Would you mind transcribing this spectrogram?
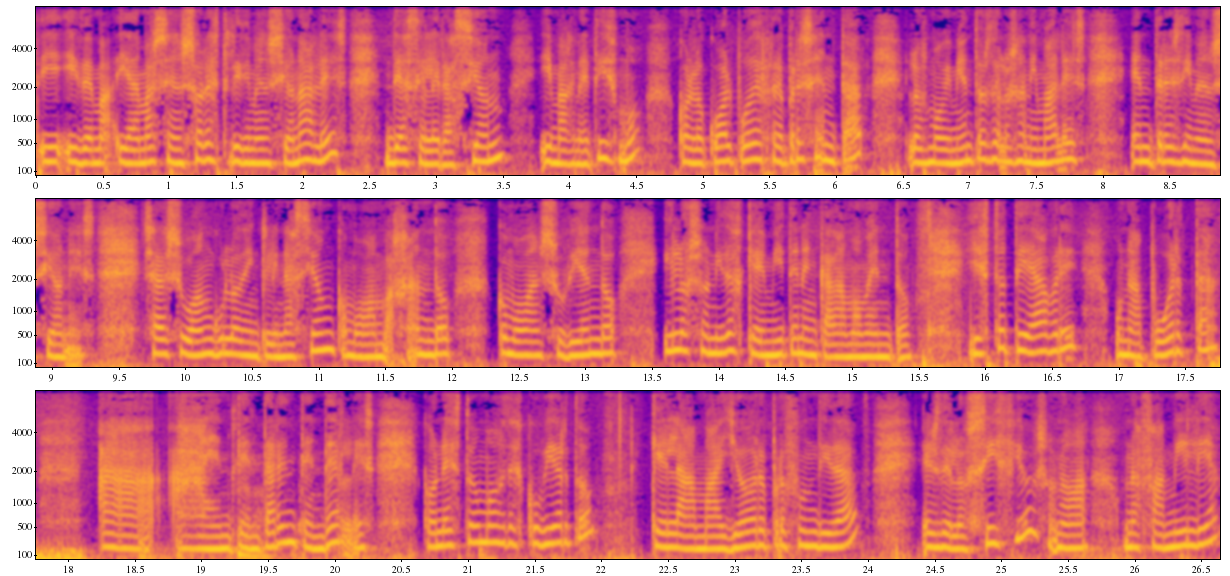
y, y además sensores tridimensionales de aceleración y magnetismo, con lo cual puedes representar los movimientos de los animales en tres dimensiones. Sabes su ángulo de inclinación, cómo van bajando, cómo van subiendo y los sonidos que emiten en cada momento. Y esto te abre una puerta a, intentar entenderles. Con esto hemos descubierto que la mayor profundidad es de los sifios, una, una familia,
